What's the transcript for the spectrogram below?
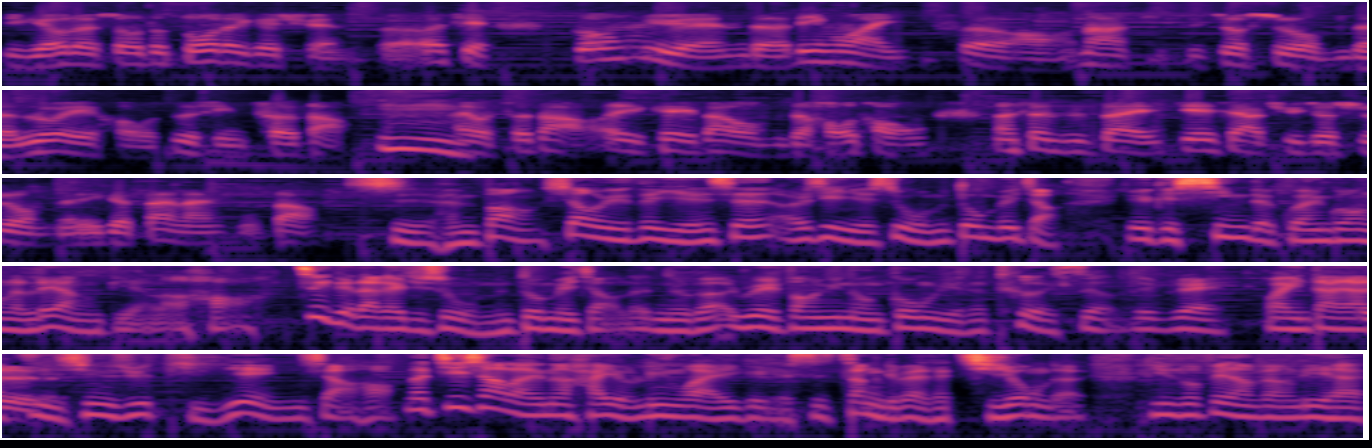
旅游的时候都多了一个选择。而且公园的另外一侧哦，那其实就是我们的瑞猴自行车道，嗯，还有车道，而且可以到我们的猴童。那甚至在接下去就是我们的一个淡蓝古道，是很棒，校园的延伸，而且也是我们东北角有一个新的观光的亮点了哈。这个大概就是我们东北角的那个瑞芳运动公园的特色，对不对？欢迎大家自己亲自去体验一下哈。那接下来呢，还有另外一个也是上个礼拜才启用的，听说非常非常厉害，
